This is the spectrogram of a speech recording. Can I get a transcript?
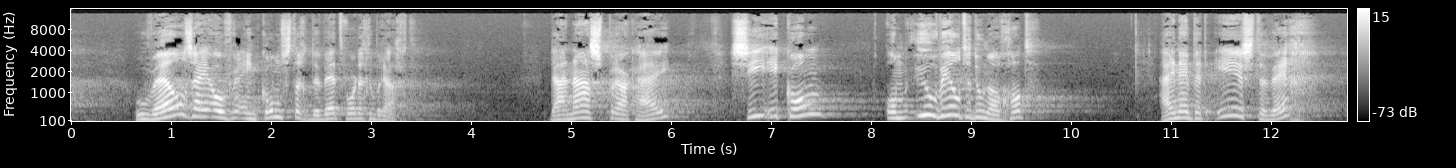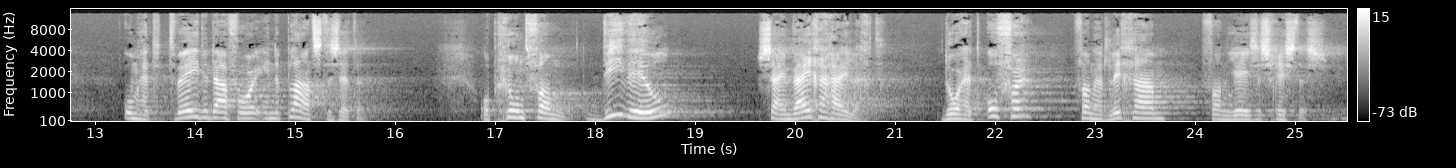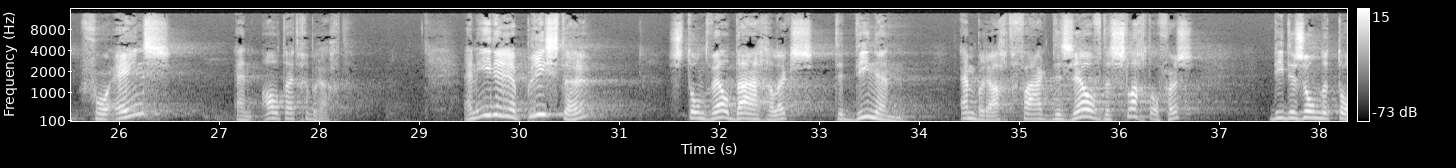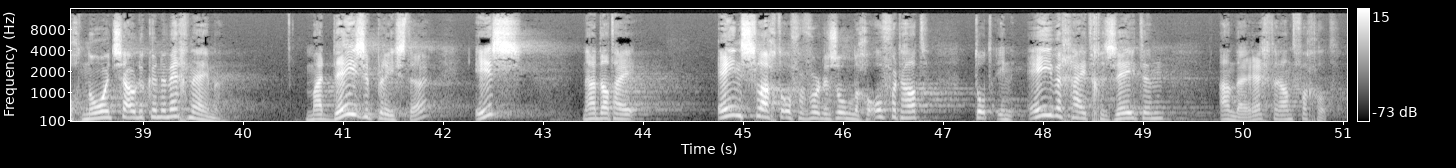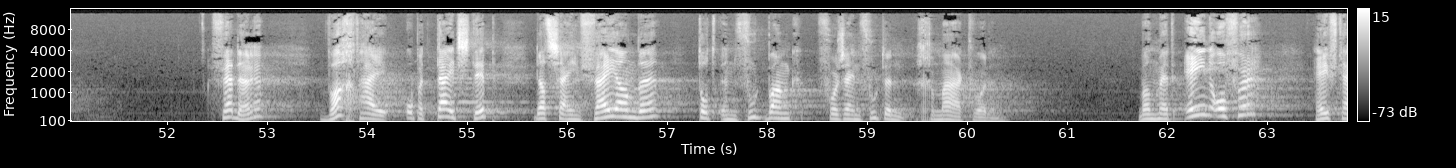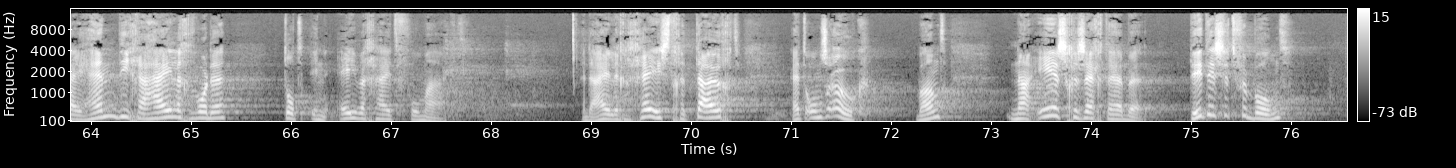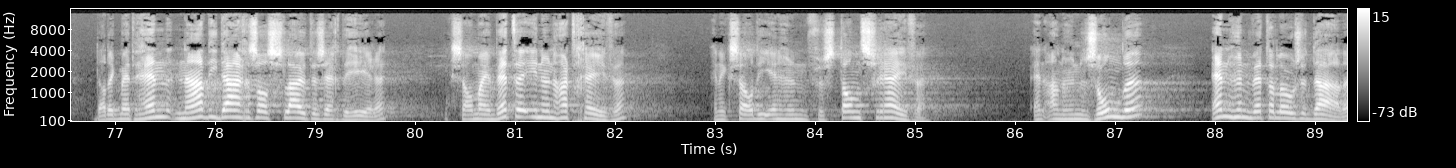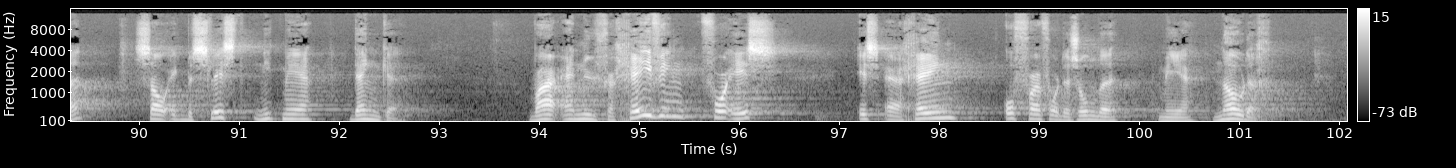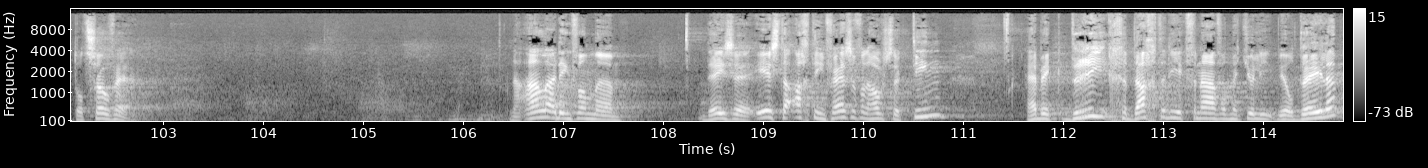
hoewel zij overeenkomstig de wet worden gebracht. Daarna sprak hij: Zie, ik kom om uw wil te doen, o God. Hij neemt het eerste weg om het tweede daarvoor in de plaats te zetten. Op grond van die wil zijn wij geheiligd door het offer van het lichaam van Jezus Christus. Voor eens en altijd gebracht. En iedere priester stond wel dagelijks te dienen en bracht vaak dezelfde slachtoffers die de zonde toch nooit zouden kunnen wegnemen. Maar deze priester is, nadat hij één slachtoffer voor de zonde geofferd had, tot in eeuwigheid gezeten aan de rechterhand van God. Verder wacht hij op het tijdstip dat zijn vijanden tot een voetbank voor zijn voeten gemaakt worden. Want met één offer heeft hij hen die geheiligd worden tot in eeuwigheid volmaakt. En de Heilige Geest getuigt het ons ook. Want na eerst gezegd te hebben, dit is het verbond dat ik met hen na die dagen zal sluiten, zegt de Heer. Ik zal mijn wetten in hun hart geven en ik zal die in hun verstand schrijven. En aan hun zonde en hun wetteloze daden zal ik beslist niet meer denken. Waar er nu vergeving voor is, is er geen offer voor de zonde meer nodig. Tot zover. Naar aanleiding van uh, deze eerste 18 versen van hoofdstuk 10 heb ik drie gedachten die ik vanavond met jullie wil delen.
